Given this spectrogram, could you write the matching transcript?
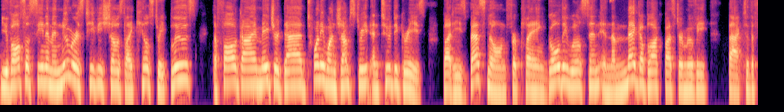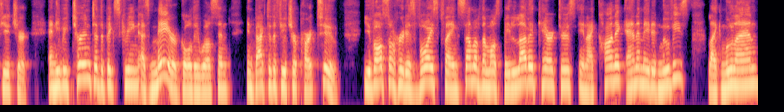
You've also seen him in numerous TV shows like Hill Street Blues, The Fall Guy, Major Dad, 21 Jump Street, and Two Degrees. But he's best known for playing Goldie Wilson in the mega blockbuster movie Back to the Future. And he returned to the big screen as Mayor Goldie Wilson in Back to the Future Part 2. You've also heard his voice playing some of the most beloved characters in iconic animated movies like Mulan,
